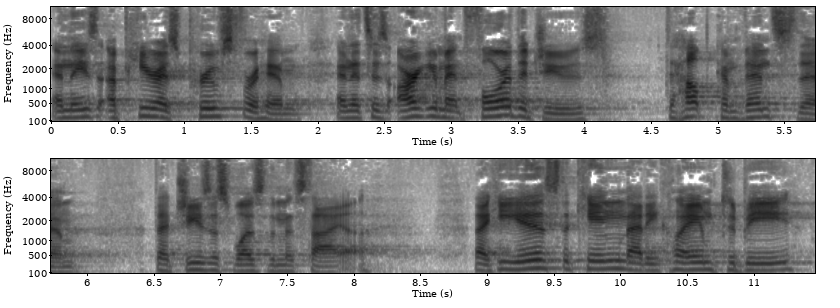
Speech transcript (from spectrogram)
And these appear as proofs for him, and it's his argument for the Jews to help convince them that Jesus was the Messiah, that he is the king that he claimed to be.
